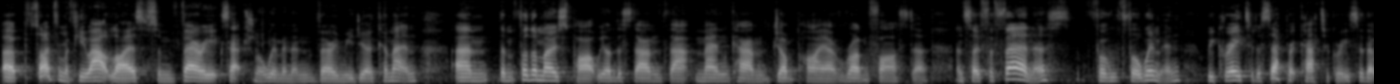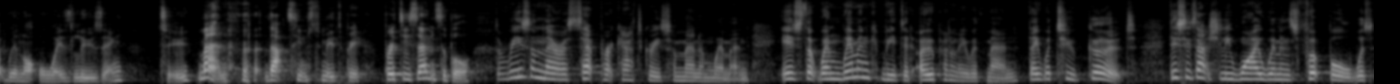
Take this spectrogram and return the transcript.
uh, aside from a few outliers, some very exceptional women and very mediocre men. Um, the, for the most part, we understand that men can jump higher, run faster. And so, for fairness, for, for women, we created a separate category so that we're not always losing to men. that seems to me to be pretty sensible. The reason there are separate categories for men and women is that when women competed openly with men, they were too good. This is actually why women's football was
